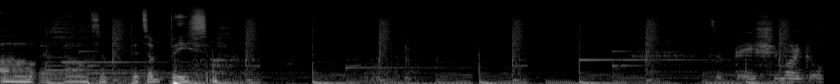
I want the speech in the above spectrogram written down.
Oh, oh, it's a it's a base. It's a base, Schmeichel.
